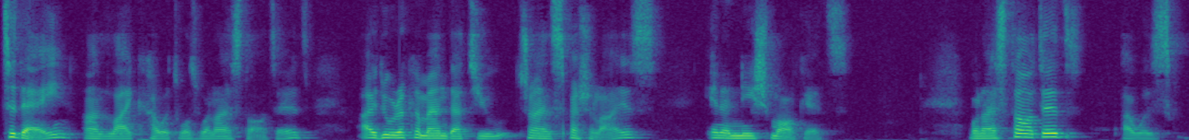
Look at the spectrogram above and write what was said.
today, unlike how it was when I started, I do recommend that you try and specialize in a niche market. When I started, I was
